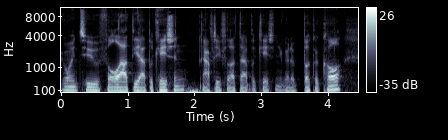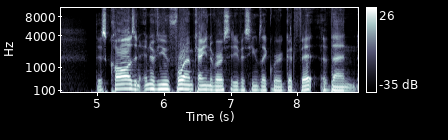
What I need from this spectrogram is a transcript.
you're going to fill out the application. After you fill out the application, you're going to book a call. This call is an interview for MCAT University. If it seems like we're a good fit, then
